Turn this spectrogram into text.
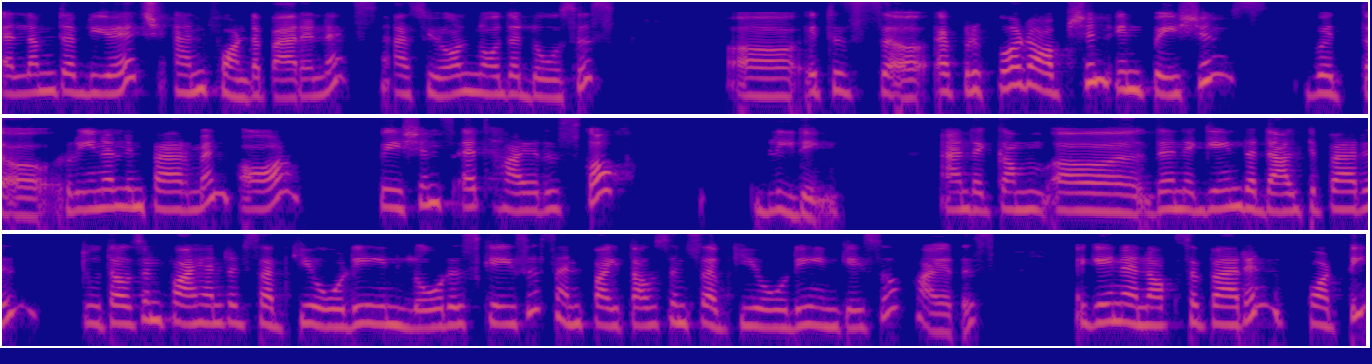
LMWH and fondaparinux. As you all know the doses, uh, it is uh, a preferred option in patients with uh, renal impairment or patients at high risk of bleeding. And uh, then again the dalteparin, 2,500 sub-Q in low risk cases and 5,000 sub-Q in case of high risk. Again, enoxaparin, 40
